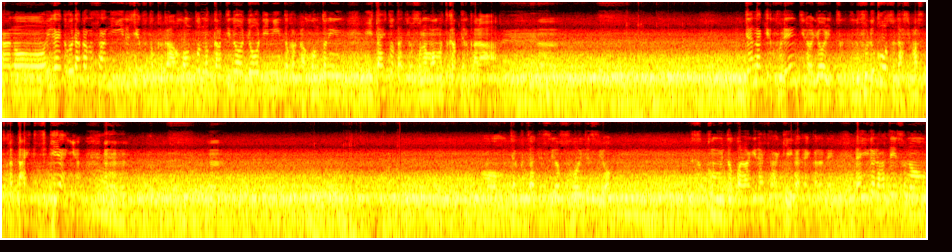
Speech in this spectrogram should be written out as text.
ん。あの意外と裏方さんにいるシェフとかが、本当のガチの料理人とかが、本当にいた人たちをそのまま使ってるから、ううん。じゃなきゃフレンチの料理つフルコース出しますとか大好きやんや。もうむちゃくちゃですよ、すごいですよ。ツッコミどころ上げ出したらキリがないからね。いいから果てにその、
